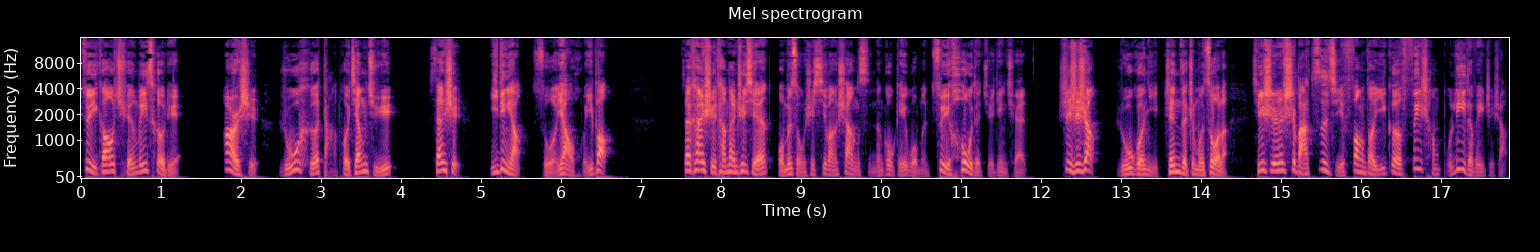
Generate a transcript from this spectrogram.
最高权威策略，二是如何打破僵局。三是一定要索要回报。在开始谈判之前，我们总是希望上司能够给我们最后的决定权。事实上，如果你真的这么做了，其实是把自己放到一个非常不利的位置上。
